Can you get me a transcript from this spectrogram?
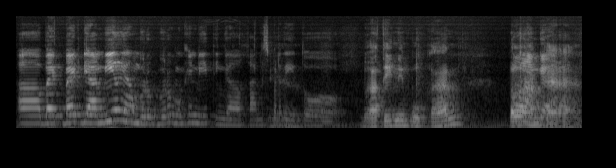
uh, baik-baik diambil, yang buruk-buruk mungkin ditinggalkan seperti Iya. itu. Berarti ini bukan Pelanggaran. pelanggaran.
